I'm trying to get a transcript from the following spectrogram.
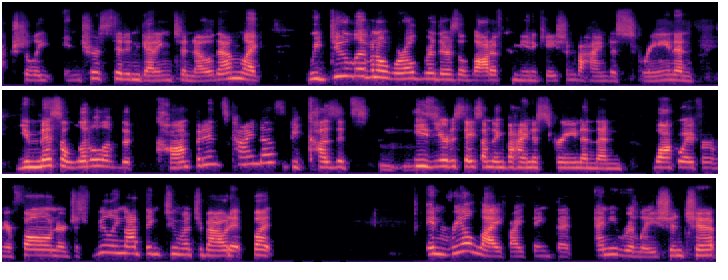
actually interested in getting to know them. Like, we do live in a world where there's a lot of communication behind a screen, and you miss a little of the confidence, kind of, because it's mm-hmm. easier to say something behind a screen and then walk away from your phone or just really not think too much about it. But in real life, I think that any relationship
